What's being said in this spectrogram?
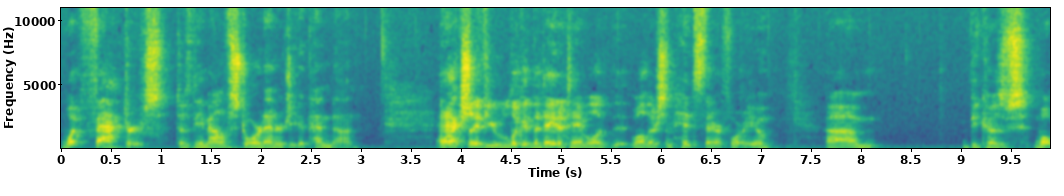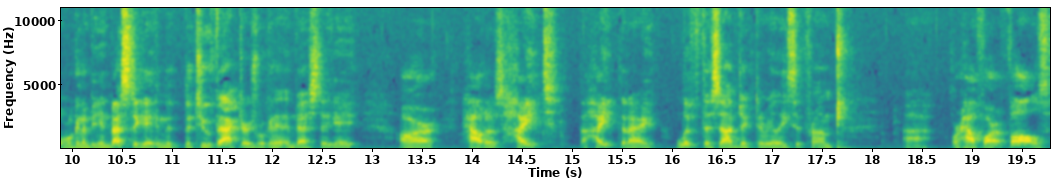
what factors does the amount of stored energy depend on. And actually, if you look at the data table, well, there's some hints there for you. Um, because what we're going to be investigating, the, the two factors we're going to investigate are how does height, the height that I lift this object and release it from, uh, or how far it falls,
